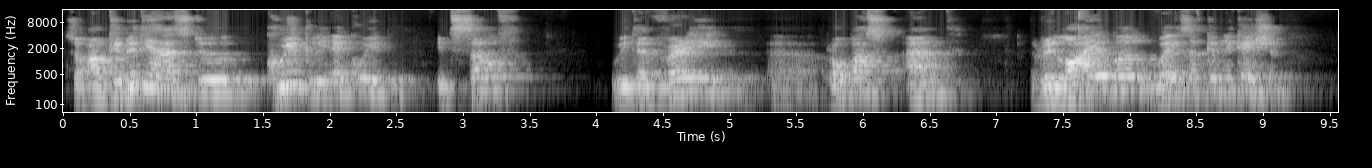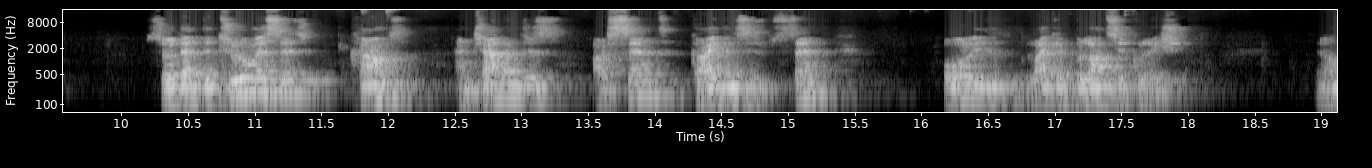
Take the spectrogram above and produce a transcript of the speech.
So our community has to quickly equip itself with a very uh, robust and reliable ways of communication so that the true message comes and challenges are sent, guidance is sent, all is like a blood circulation. You know,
